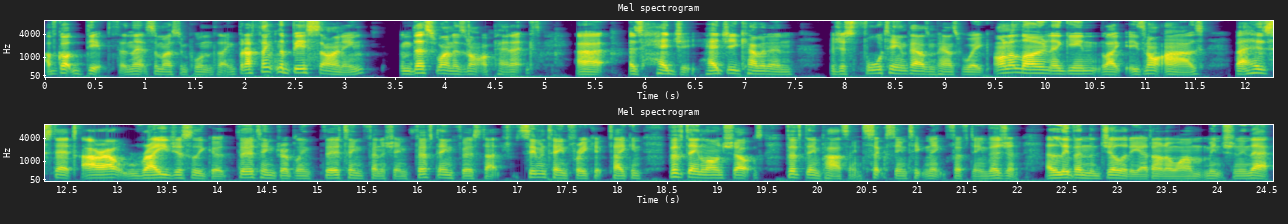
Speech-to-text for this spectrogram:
I've got depth, and that's the most important thing. But I think the best signing, and this one is not a panicked, uh, is Hadji. Hadji coming in for just £14,000 per week on a loan again. Like, he's not ours but his stats are outrageously good 13 dribbling, 13 finishing, 15 first touch, 17 free kick taking, 15 long shots, 15 passing, 16 technique, 15 vision, 11 agility. I don't know why I'm mentioning that,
